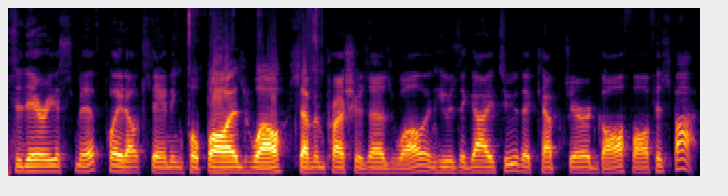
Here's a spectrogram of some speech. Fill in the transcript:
Za'Darius Smith played outstanding football as well, seven pressures as well, and he was the guy too that kept Jared Goff off his spot.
